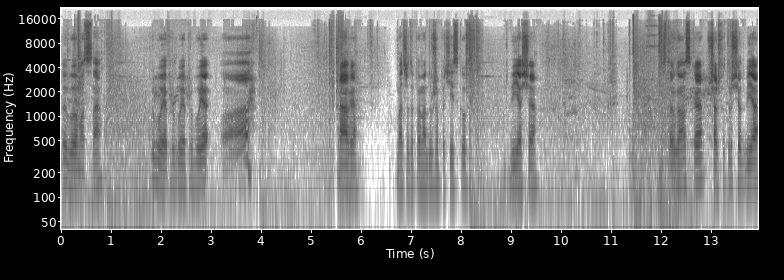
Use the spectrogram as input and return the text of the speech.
To by było mocne. Próbuję, próbuję, próbuję. O! Prawie. Zobaczę, DP ma dużo pocisków. Odbija się. Dostał gąskę. Szar futur się odbija.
